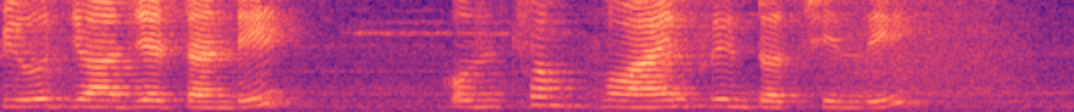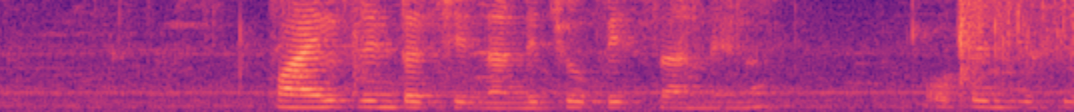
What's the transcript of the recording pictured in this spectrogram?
ప్యూర్ జార్జెట్ అండి. కొంచెం ఫాయిల్ ప్రింట్ వచ్చింది. ఫాయిల్ ప్రింట్ వచ్చిందండి చూపిస్తాను నేను. ఓపెన్ చేసి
